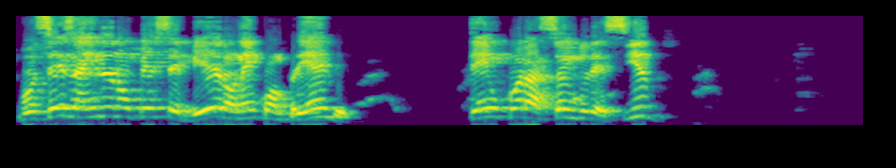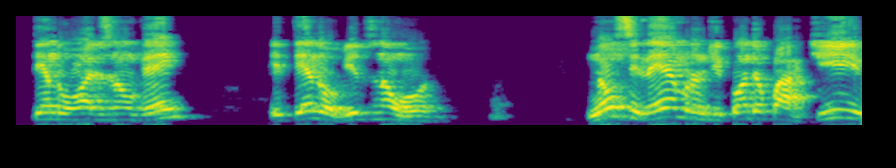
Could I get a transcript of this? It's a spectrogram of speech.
Vocês ainda não perceberam nem compreendem? Têm o um coração endurecido? Tendo olhos não veem e tendo ouvidos não ouvem. Não se lembram de quando eu parti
